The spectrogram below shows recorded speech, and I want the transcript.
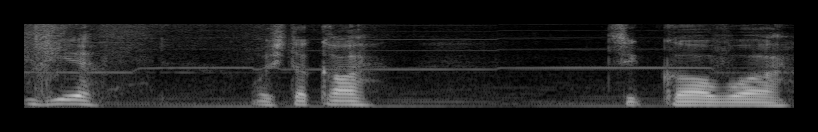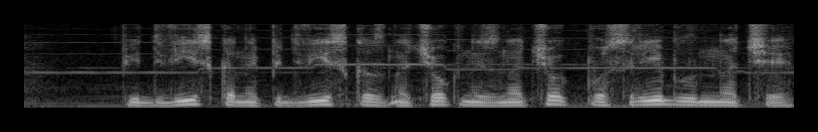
Є ось така цікава підвіска, не підвіска, значок, не значок, посріблена чи.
